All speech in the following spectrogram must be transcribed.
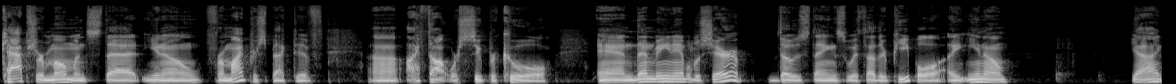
capture moments that you know from my perspective uh, I thought were super cool, and then being able to share those things with other people. I, you know, yeah, I,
